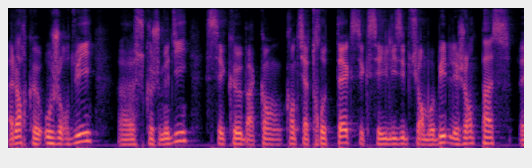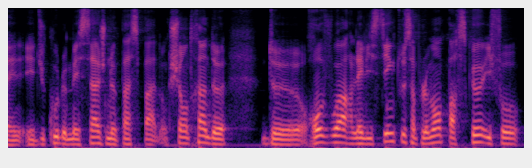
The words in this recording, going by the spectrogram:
Alors qu'aujourd'hui, euh, ce que je me dis, c'est que bah, quand il y a trop de texte et que c'est illisible sur mobile, les gens passent et, du coup, le message ne passe pas. Donc je suis en train de, de revoir les listings tout simplement parce qu'il faut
